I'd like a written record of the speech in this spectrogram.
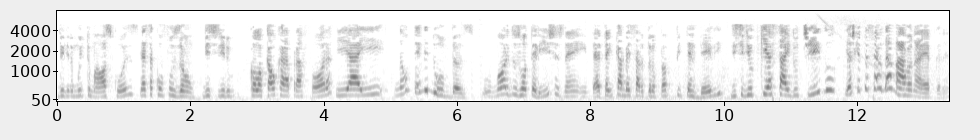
vendendo muito mal as coisas. Nessa confusão, decidiram colocar o cara pra fora. E aí, não teve dúvidas. O maior dos roteiristas, né, até encabeçado pelo próprio Peter David, decidiu que ia sair do título. E acho que até saiu da Marvel na época, né?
